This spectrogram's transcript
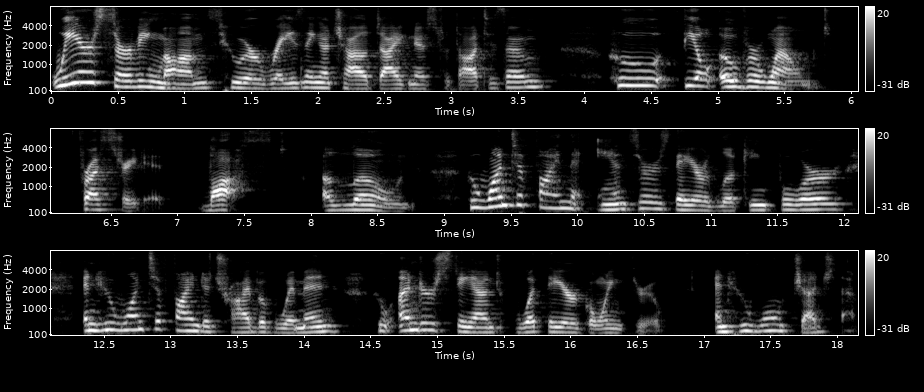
We are serving moms who are raising a child diagnosed with autism who feel overwhelmed, frustrated, lost, alone, who want to find the answers they are looking for, and who want to find a tribe of women who understand what they are going through and who won't judge them.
